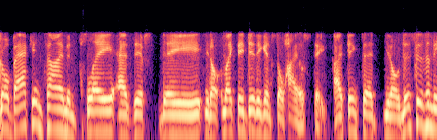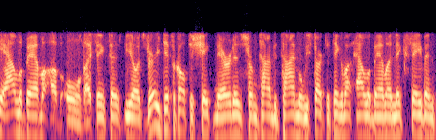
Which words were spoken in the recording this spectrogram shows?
go back in time and play as if they, you know, like they did against Ohio State. I think that, you know, this isn't the Alabama of old. I think that, you know, it's very difficult to shake narratives from time to time when we start to think about Alabama Nick Saban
